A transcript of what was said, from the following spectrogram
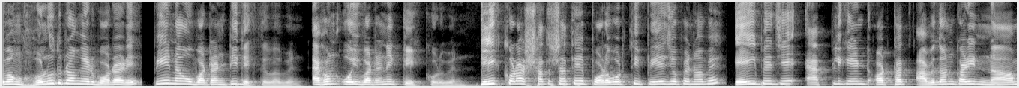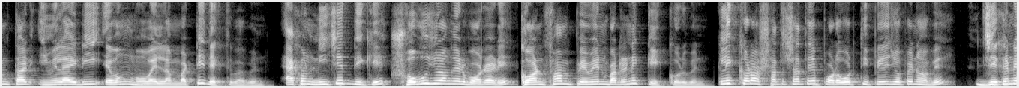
এবং হলুদ রঙের বর্ডারে পে নাও বাটনটি দেখতে পাবেন। এখন ওই বাটনে ক্লিক করবেন। ক্লিক করার সাথে সাথে পরবর্তী পেজ ওপেন হবে। এই পেজে অ্যাপ্লিকেন্ট অর্থাৎ আবেদনকারীর নাম, তার ইমেল আইডি এবং মোবাইল নাম্বারটি দেখতে পাবেন। এখন নিচের দিকে সবুজ রঙের বর্ডারে কনফার্ম পেমেন্ট বাটনে ক্লিক করবেন। ক্লিক করার সাথে সাথে পরবর্তী পেজ ওপেন হবে, যেখানে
